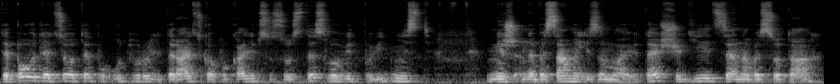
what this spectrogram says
типову для цього типу утвору літератського апокаліпсису стислу відповідність між небесами і землею. Те, що діється на висотах,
